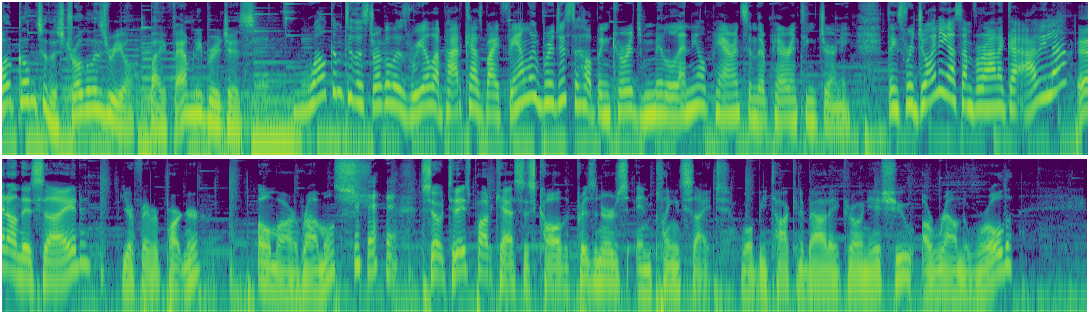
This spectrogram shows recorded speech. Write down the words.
Welcome to The Struggle is Real by Family Bridges. Welcome to The Struggle is Real, a podcast by Family Bridges to help encourage millennial parents in their parenting journey. Thanks for joining us. I'm Veronica Avila. And on this side, your favorite partner, Omar Ramos. so today's podcast is called Prisoners in Plain Sight. We'll be talking about a growing issue around the world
